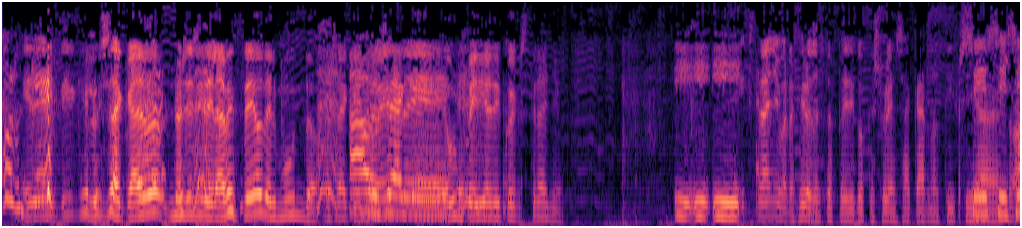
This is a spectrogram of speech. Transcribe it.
por qué? He de decir que lo he sacado, no sé si del ABC o del mundo. O sea que ah, no es de un periódico extraño. Y, Extraño, me refiero de estos periódicos que suelen sacar noticias. Sí, sí, sí,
